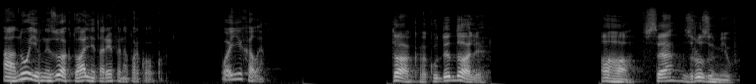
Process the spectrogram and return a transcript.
А ну і внизу актуальні тарифи на парковку. Поїхали. Так, а куди далі? Ага, все, зрозумів.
